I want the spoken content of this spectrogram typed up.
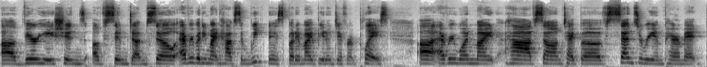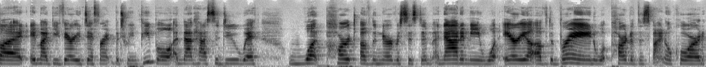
uh, variations of symptoms. So everybody might have some weakness, but it might be in a different place. Uh, everyone might have some type of sensory impairment, but it might be very different between people. And that has to do with what part of the nervous system anatomy, what area of the brain, what part of the spinal cord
